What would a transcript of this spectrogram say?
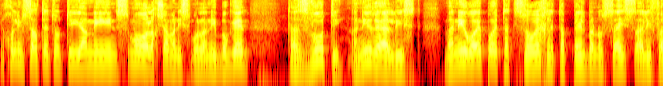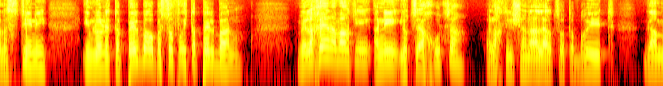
יכולים לשרטט אותי ימין, שמאל, עכשיו אני שמאלני בוגד. תעזבו אותי, אני ריאליסט, ואני רואה פה את הצורך לטפל בנושא הישראלי-פלסטיני. אם לא נטפל בו, בסוף הוא יטפל בנו. ולכן אמרתי, אני יוצא החוצה, הלכתי שנה לארצות הברית, גם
